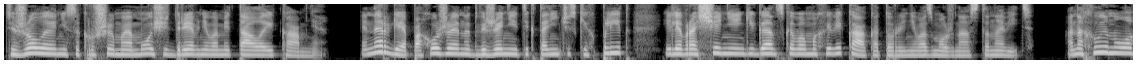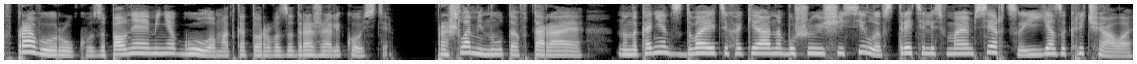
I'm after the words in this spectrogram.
тяжелая несокрушимая мощь древнего металла и камня. Энергия, похожая на движение тектонических плит или вращение гигантского маховика, который невозможно остановить. Она хлынула в правую руку, заполняя меня гулом, от которого задрожали кости. Прошла минута, вторая, но, наконец, два этих океана бушующей силы встретились в моем сердце, и я закричала.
